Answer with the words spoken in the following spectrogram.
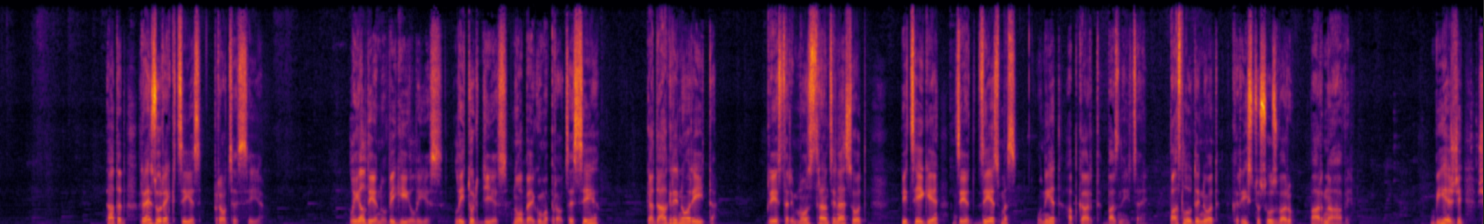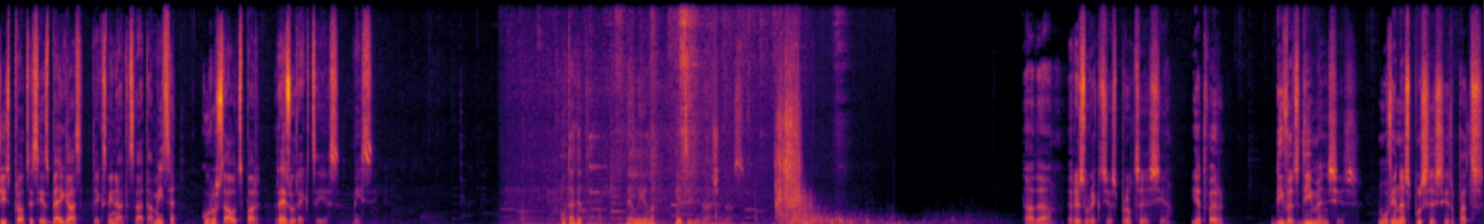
Tātad rezurekcijas procesija. Lieldienu vigīlijas, liturģijas nobeiguma procesija, kad agri no rīta priesteri monstranci nesot, ticīgie dzied dziesmas un iet apkārt baznīcai, pasludinot Kristus uzvaru pār nāvi. Bieži šīs procesijas beigās tiek svinēta svētā mise, kuru sauc par rezurekcijas misi. Un tagad neliela iedziļināšanās. Tāda rezurekcijas procesija ietver divas dimensijas. No vienas puses ir pats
